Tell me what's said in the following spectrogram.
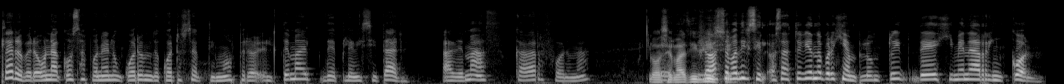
Claro, pero una cosa es poner un quórum de cuatro séptimos, pero el tema de, plebiscitar, además, cada reforma... Lo hace eh, más difícil. Lo hace más difícil. O sea, estoy viendo, por ejemplo, un tuit de Jimena Rincón,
